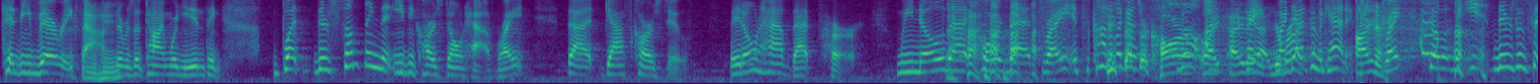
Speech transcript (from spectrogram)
can be very fast. Mm-hmm. There was a time where you didn't think. But there's something that EV cars don't have, right? That gas cars do. They don't have that purr. We know that Corvettes, right? It's kind She's of like such a, a car. No, like, I, I, hey, yeah, my right. dad's a mechanic, right? So there's a.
